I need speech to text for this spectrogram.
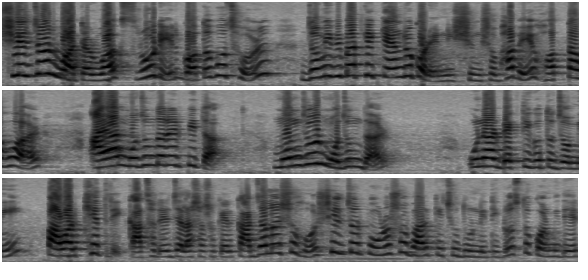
শিলচর ওয়াটার ওয়ার্কস রোডের গত বছর জমি বিবাদকে কেন্দ্র করে নৃশংসভাবে হত্যা হওয়ার আয়ান মজুমদারের পিতা মঞ্জুর মজুমদার। উনার ব্যক্তিগত জমি পাওয়ার ক্ষেত্রে কাছাড়ের জেলা শাসকের কার্যালয় সহ শিলচর পৌরসভার কিছু দুর্নীতিগ্রস্ত কর্মীদের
